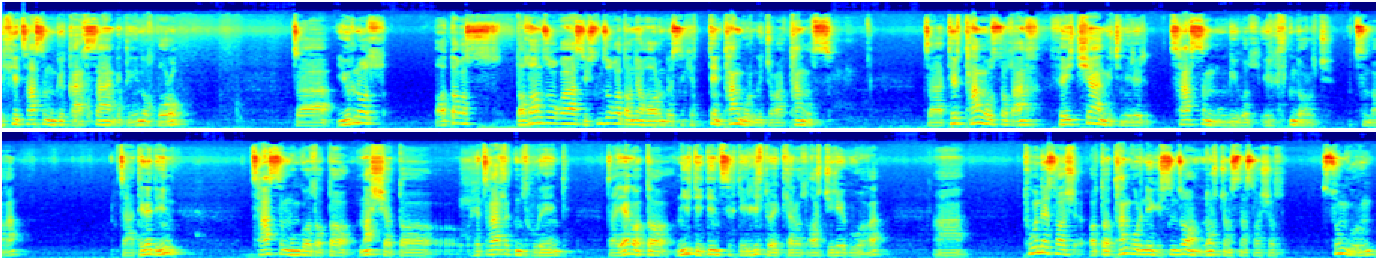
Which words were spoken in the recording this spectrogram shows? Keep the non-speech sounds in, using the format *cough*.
дэлхийд цаасан мөнгийг гаргасан гэдэг энэ бол буруу. За ер нь бол одоогоос 700-аас 900-аад оны хооронд байсан хятадын тан гүрэн гэж байгаа. Тан улс. За тэр тан улс бол анх Фэйчан гэж нэрээр цаасан мөнгийг бол эргэлтэнд оруулж үтсэн байгаа. За тэгээд энэ цаасан мөнгө бол одоо маш одоо хязгаарлагдсан хүрээнд за яг одоо нийт эдийн засагт эргэлт байдлаар бол орж ирээгүй байгаа. А түүнээс хойш одоо тан гүрнийг 900 онд нурж унснаас хойш бол сүм гүрэн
